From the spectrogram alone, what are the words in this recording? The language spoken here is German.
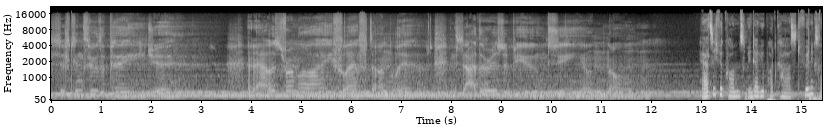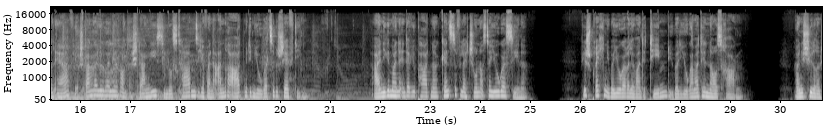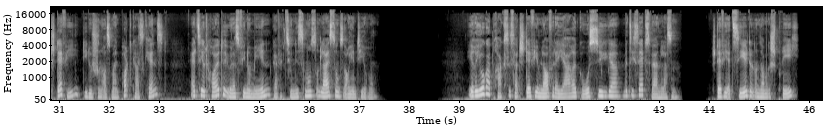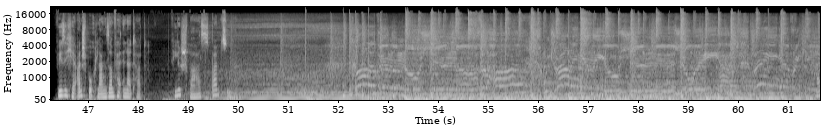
Sifting through the pages, atlas from a life left unlived. Inside there is a beauty unknown. Herzlich willkommen zum Interview-Podcast Phoenix von R für Ashtanga-Yoga-Lehrer und Ashtangis, die Lust haben, sich auf eine andere Art mit dem Yoga zu beschäftigen. Einige meiner Interviewpartner kennst du vielleicht schon aus der Yoga-Szene. Wir sprechen über yogarelevante Themen, die über die Yogamatte hinausragen. Meine Schülerin Steffi, die du schon aus meinem Podcast kennst, erzählt heute über das Phänomen Perfektionismus und Leistungsorientierung. Ihre Yoga-Praxis hat Steffi im Laufe der Jahre großzügiger mit sich selbst werden lassen. Steffi erzählt in unserem Gespräch, wie sich ihr Anspruch langsam verändert hat. Viel Spaß beim Zuhören.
